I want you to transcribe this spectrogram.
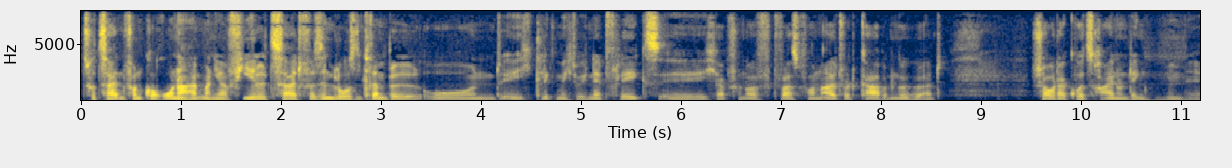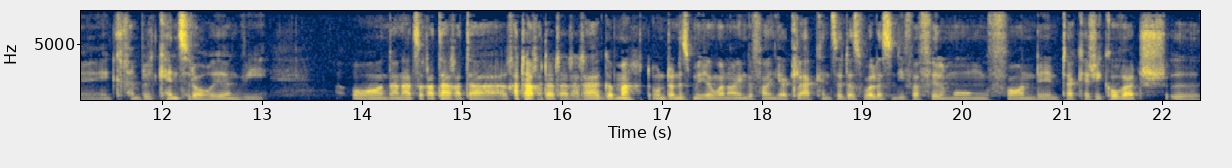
zu Zeiten von Corona hat man ja viel Zeit für sinnlosen Krempel und ich klicke mich durch Netflix. Ich habe schon oft was von Altered Carbon gehört. Schau da kurz rein und denke, hm, Krempel kennst du doch irgendwie. Und dann hat sie Ratter, Ratter, Ratter, Ratter, Ratter gemacht. Und dann ist mir irgendwann eingefallen, ja klar, kennst du das, weil das sind die Verfilmungen von den Takeshi Kovacs äh,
